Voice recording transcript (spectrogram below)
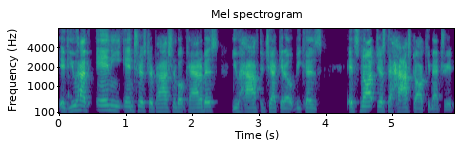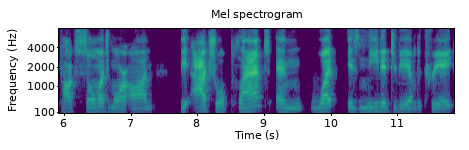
if you have any interest or passion about cannabis, you have to check it out because it's not just a hash documentary. It talks so much more on the actual plant and what is needed to be able to create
